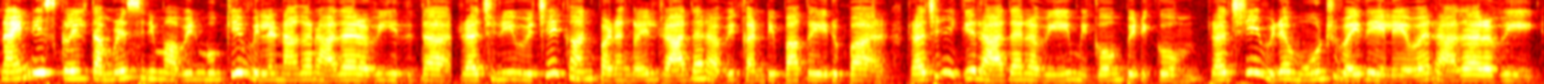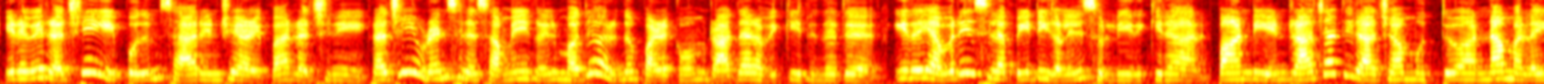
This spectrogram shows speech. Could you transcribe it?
நைன்டிஸ்களில் தமிழ் சினிமாவின் முக்கிய வில்லனாக ராதா ரவி இருந்தார். ரஜினி விஜயகாந்த் படங்களில் ராதா ரவி கண்டிப்பாக இருப்பார். ரஜினிக்கு ராதா ரவியை மிகவும் பிடிக்கும். ரஜினியை விட மூன்று வயது இளையவர் ராதா ரவி எனவே ரஜினியை எப்போதும் சார் என்று அழைப்பார் ரஜினி. ரஜினியுடன் சில சமயங்களில் மது அருந்தும் பழக்கமும் ராதா ரவிக்கு இருந்தது. இதை அவரே சில பேட்டிகளில் சொல்லியிருக்கிறார். பாண்டியன் ராஜாதி ராஜா முத்து அண்ணாமலை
